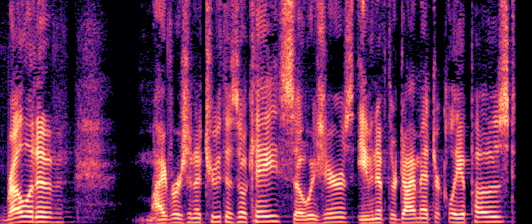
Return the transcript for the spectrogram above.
relative. My version of truth is okay, so is yours, even if they're diametrically opposed.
